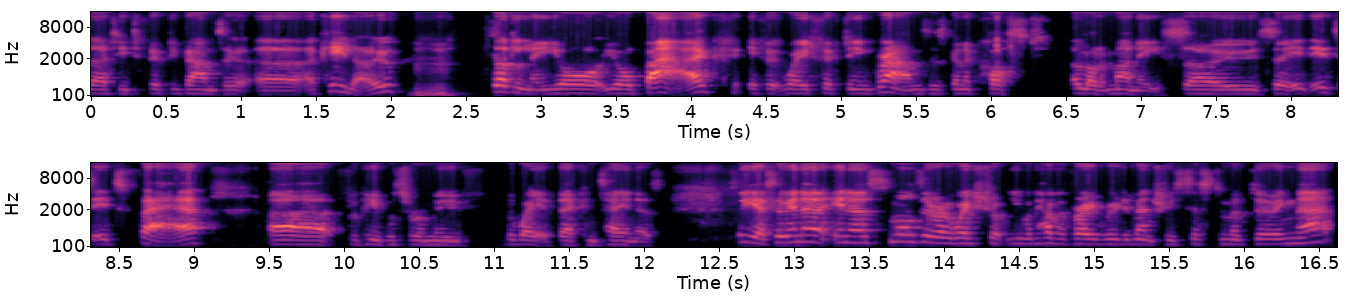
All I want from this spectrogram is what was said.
30 to 50 pounds a, a kilo, mm-hmm. suddenly your your bag, if it weighed 15 grams, is going to cost a lot of money. So so it, it's it's fair uh, for people to remove the weight of their containers. So yeah, so in a in a small zero waste shop, you would have a very rudimentary system of doing that.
